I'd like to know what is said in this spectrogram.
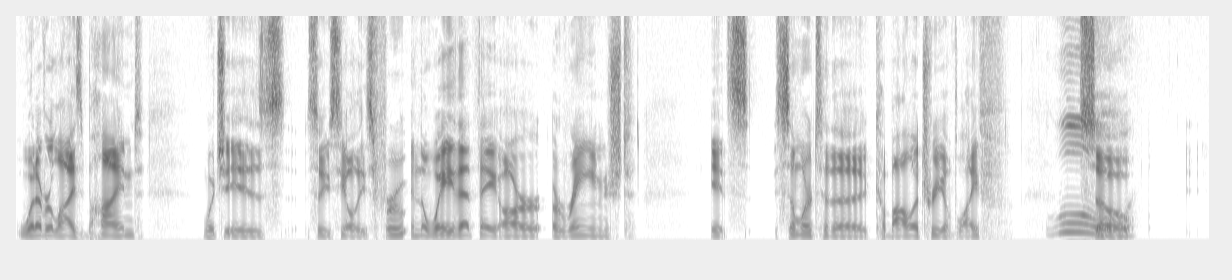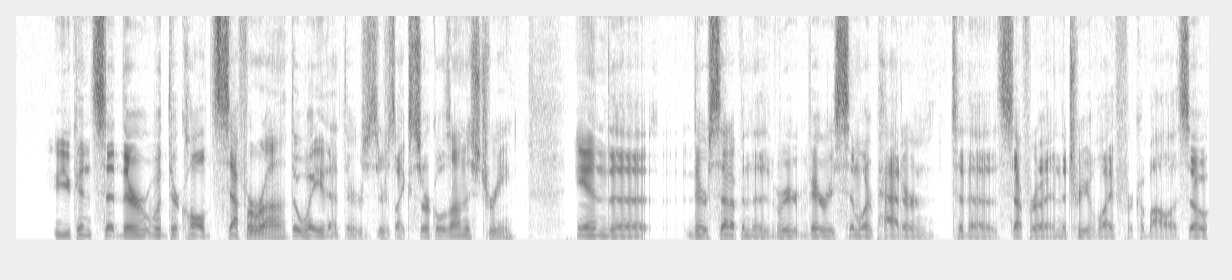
whatever lies behind, which is so you see all these fruit and the way that they are arranged, it's similar to the Kabbalah tree of life. Ooh. So you can set their what they're called sephira, the way that there's there's like circles on this tree, and the they're set up in the ver- very similar pattern to the sephira in the tree of life for Kabbalah. So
